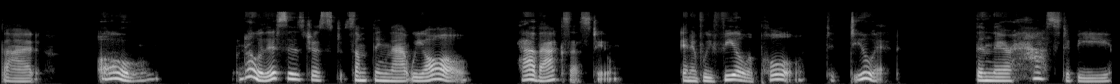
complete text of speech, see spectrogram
that, oh, no, this is just something that we all have access to. And if we feel a pull to do it, then there has to be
